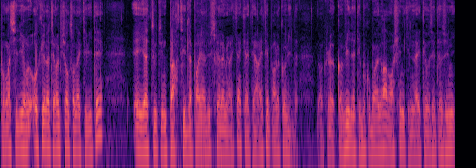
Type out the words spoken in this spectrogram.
pour ainsi dire, aucune interruption de son activité et il y a toute une partie de l'appareil industriel américain qui a été arrêtée par le Covid. Donc le Covid été beaucoup moins grave en Chine qu'il ne l'a été aux États-Unis.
